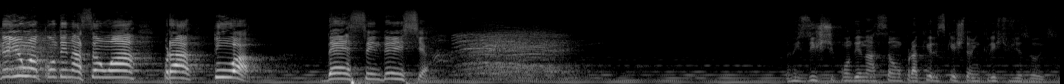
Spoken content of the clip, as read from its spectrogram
Nenhuma condenação há para a tua descendência. Não existe condenação para aqueles que estão em Cristo Jesus.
